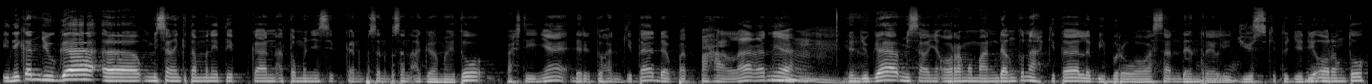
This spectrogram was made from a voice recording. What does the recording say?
Ini kan juga eh, misalnya kita menitipkan atau menyisipkan pesan-pesan agama itu pastinya dari Tuhan kita dapat pahala kan ya. Hmm. Dan juga misalnya orang memandang tuh nah kita lebih berwawasan dan Hmm. religius gitu. Jadi orang tuh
